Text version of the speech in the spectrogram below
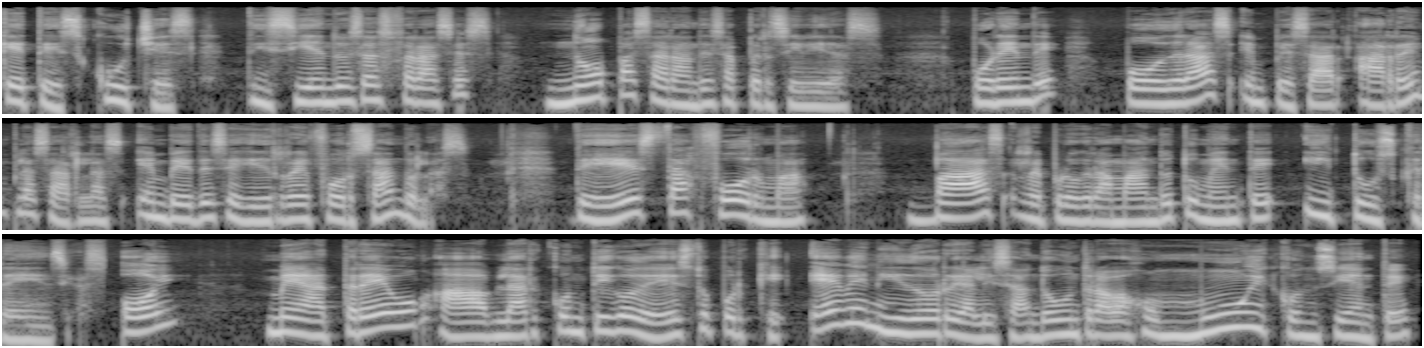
que te escuches diciendo esas frases, no pasarán desapercibidas. Por ende, podrás empezar a reemplazarlas en vez de seguir reforzándolas. De esta forma, vas reprogramando tu mente y tus creencias. Hoy me atrevo a hablar contigo de esto porque he venido realizando un trabajo muy consciente,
